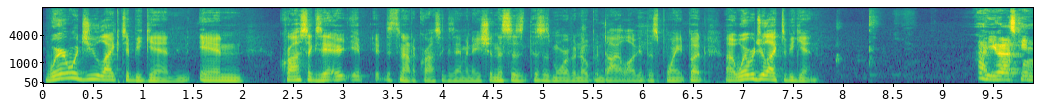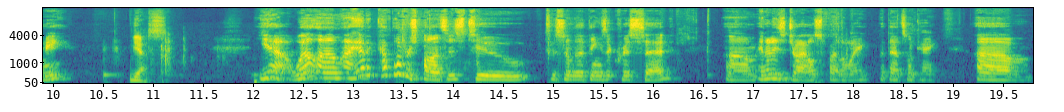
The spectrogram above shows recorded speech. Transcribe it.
Where would you like to begin in cross exam it, it's not a cross examination this is this is more of an open dialogue at this point but uh, where would you like to begin are you asking me Yes. Yeah, well, um, I had a couple of responses to to some of the things that Chris said, um, and it is Giles, by the way, but that's okay. Um,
